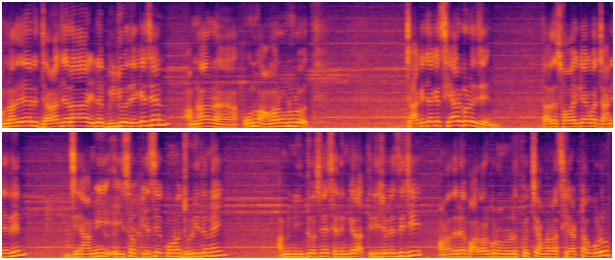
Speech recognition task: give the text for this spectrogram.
আপনাদের যারা যারা এটা ভিডিও দেখেছেন আপনার অনু আমার অনুরোধ যাকে যাকে শেয়ার করেছেন তাদের সবাইকে একবার জানিয়ে দিন যে আমি এইসব কেসে কোনো জড়িত নেই। আমি নির্দোষ হয়ে সেদিনকে রাত্রি চলে এসেছি। আপনাদের বারবার করে অনুরোধ করছি আপনারা শেয়ারটাও করুন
